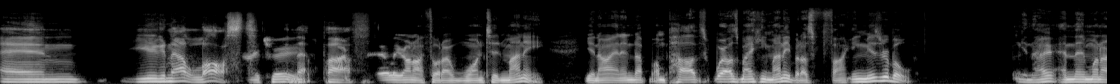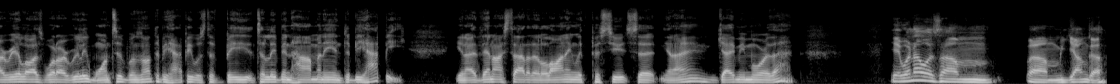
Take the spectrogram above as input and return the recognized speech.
and you're now lost so in that path. Earlier on, I thought I wanted money, you know, and end up on paths where I was making money, but I was fucking miserable. You know, and then when I realized what I really wanted was not to be happy, was to be to live in harmony and to be happy you know, then I started aligning with pursuits that, you know, gave me more of that. Yeah, when I was um um younger,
